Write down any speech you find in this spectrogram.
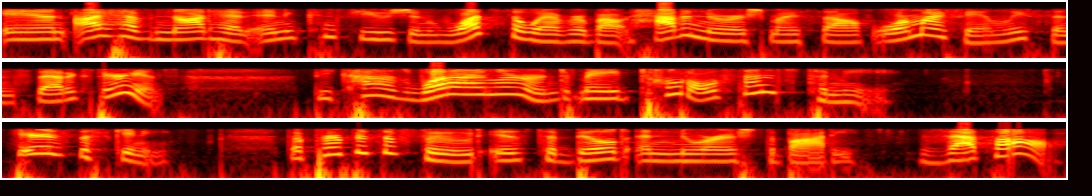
and I have not had any confusion whatsoever about how to nourish myself or my family since that experience. Because what I learned made total sense to me. Here's the skinny. The purpose of food is to build and nourish the body. That's all.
